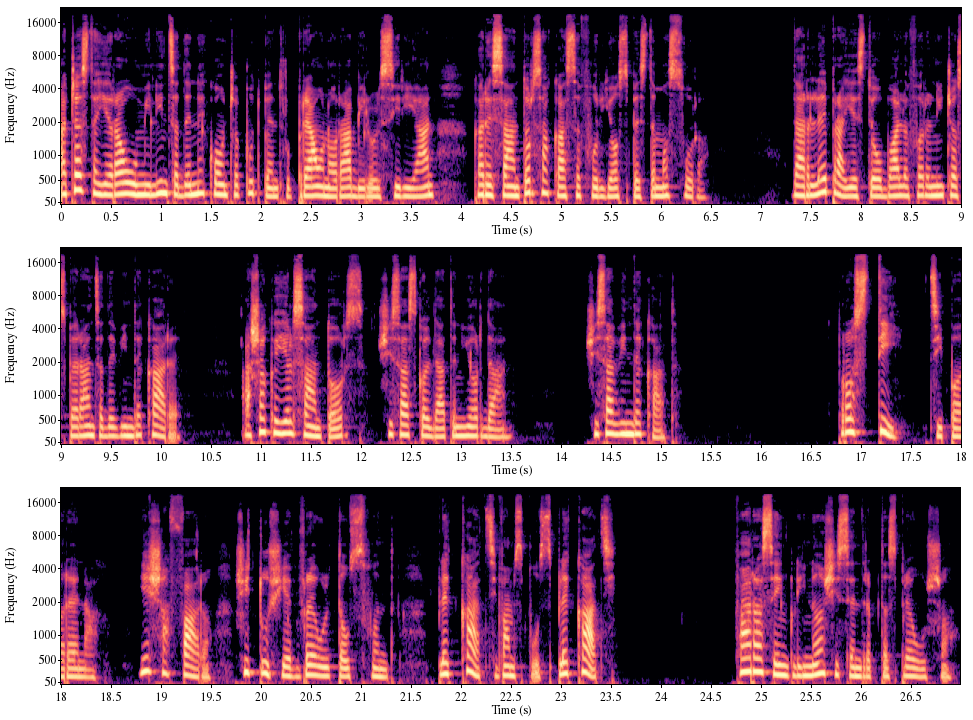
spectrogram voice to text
Aceasta era o umilință de neconceput pentru prea onorabilul sirian care s-a întors acasă furios peste măsură. Dar lepra este o boală fără nicio speranță de vindecare, așa că el s-a întors și s-a scăldat în Iordan. Și s-a vindecat. Prostii, țipă Renach. Ieși afară și tu și evreul tău sfânt. Plecați, v-am spus, plecați. Fara se înclină și se îndreptă spre ușă.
